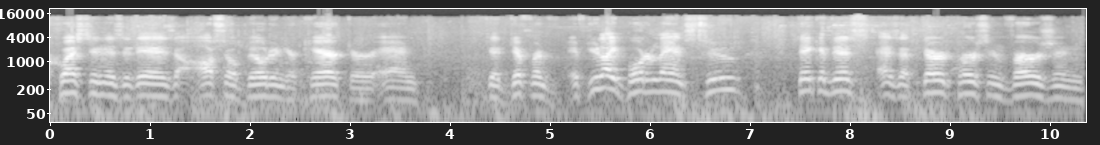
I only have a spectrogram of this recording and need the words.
question as it is also building your character and the different. If you like Borderlands 2, think of this as a third-person version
